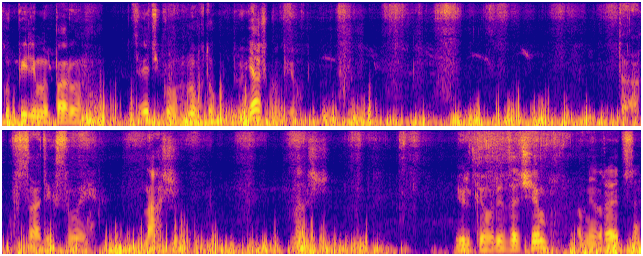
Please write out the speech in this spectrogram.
Купили мы пару цветиков. Ну, кто купил? Я ж купил. Так, в садик свой. Наш наш. Юлька говорит, зачем? А мне нравится.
